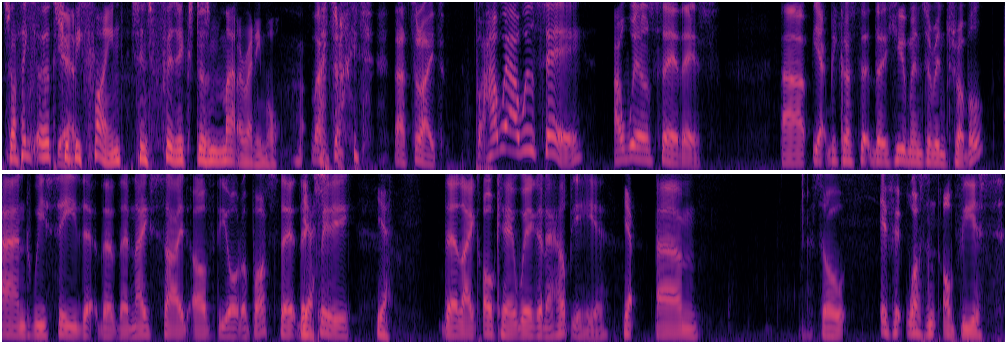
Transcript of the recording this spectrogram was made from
So I think Earth should be fine since physics doesn't matter anymore. That's right. That's right. But how, I will say, I will say this. Uh, yeah, because the, the humans are in trouble, and we see the, the, the nice side of the Autobots. They're, they're Yes. clearly Yeah. they're like, okay, we're going to help you here. Yep. Um, so if it wasn't obvious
